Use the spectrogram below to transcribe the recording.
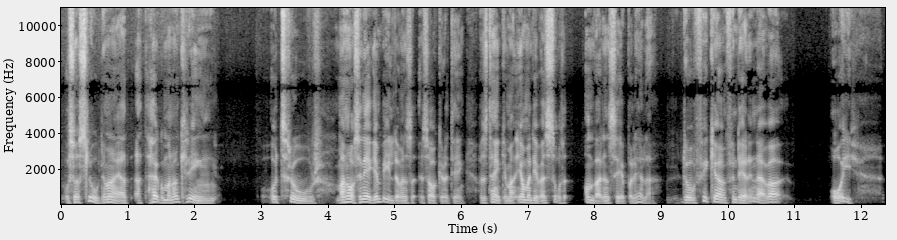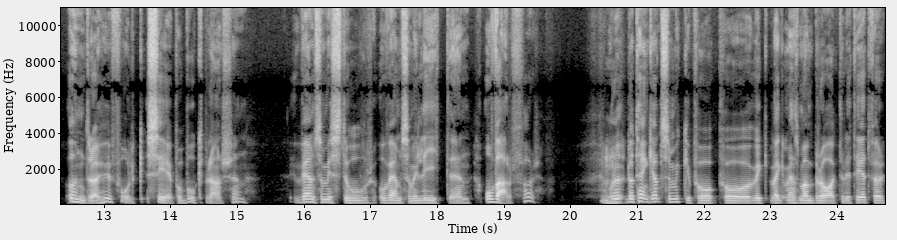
Och så slog det mig att, att här går man omkring och tror... Man har sin egen bild av en, saker och ting. Och så tänker man, ja men det är väl så omvärlden ser på det hela. Då fick jag en fundering där. Va? Oj, undrar hur folk ser på bokbranschen. Vem som är stor och vem som är liten och varför. Och då, då tänker jag inte så mycket på, på vem som har en bra auktoritet. För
